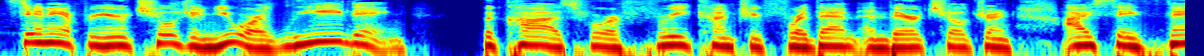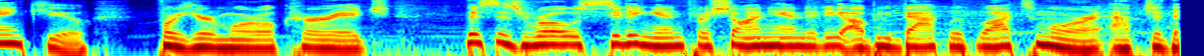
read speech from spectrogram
standing up for your children, you are leading the cause for a free country for them and their children. I say thank you for your moral courage. This is Rose sitting in for Sean Hannity. I'll be back with lots more after this.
